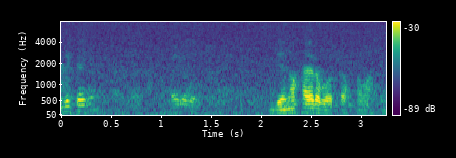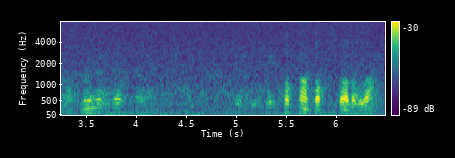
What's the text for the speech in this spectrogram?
Aybicaga? Xayrobod. Deno Xayrobodda avtomashinasini mindirdi. 99 solig'i bor.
